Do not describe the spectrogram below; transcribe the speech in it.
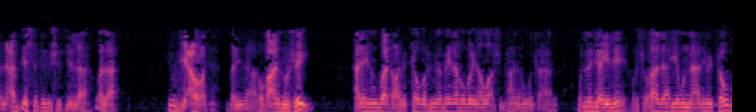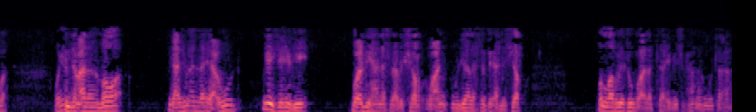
العبد يستتر بستر الله ولا يبدي عورته. بل إذا وقع منه شيء عليه المبادرة بالتوبة فيما بينه وبين الله سبحانه وتعالى. واللجأ إليه وسؤاله أن يمن عليه بالتوبة ويندم على ما مضى يعزم أن لا يعود ويجتهد في بعدها عن أسباب الشر وعن مجالسة أهل الشر. والله يتوب على التائب سبحانه وتعالى.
